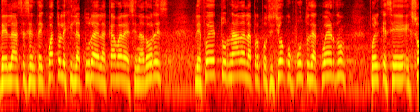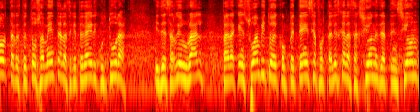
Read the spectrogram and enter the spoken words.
de la 64 legislatura de la Cámara de Senadores le fue turnada la proposición con punto de acuerdo por el que se exhorta respetuosamente a la Secretaría de Agricultura y Desarrollo Rural para que en su ámbito de competencia fortalezca las acciones de atención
